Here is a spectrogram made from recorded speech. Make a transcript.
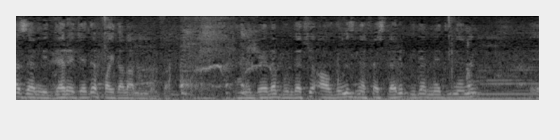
Azami derecede faydalanın burada. Yani böyle buradaki aldığınız nefesleri bir de Medine'nin e,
